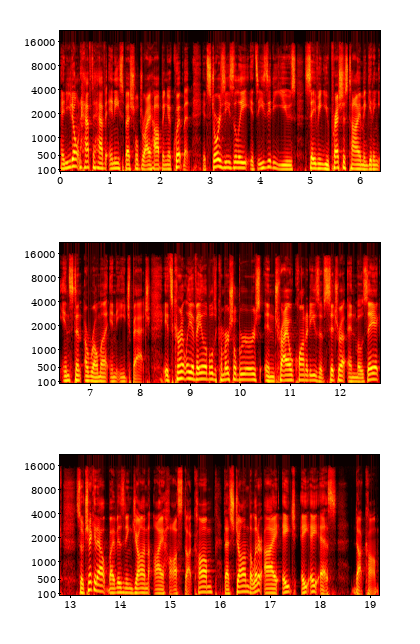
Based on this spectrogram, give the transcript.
and you don't have to have any special dry hopping equipment. It stores easily, it's easy to use, saving you precious time and getting instant aroma in each batch. It's currently available to commercial brewers in trial quantities of Citra and Mosaic, so check it out by visiting johnihaas.com. That's John, the letter I, H A A S.com.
